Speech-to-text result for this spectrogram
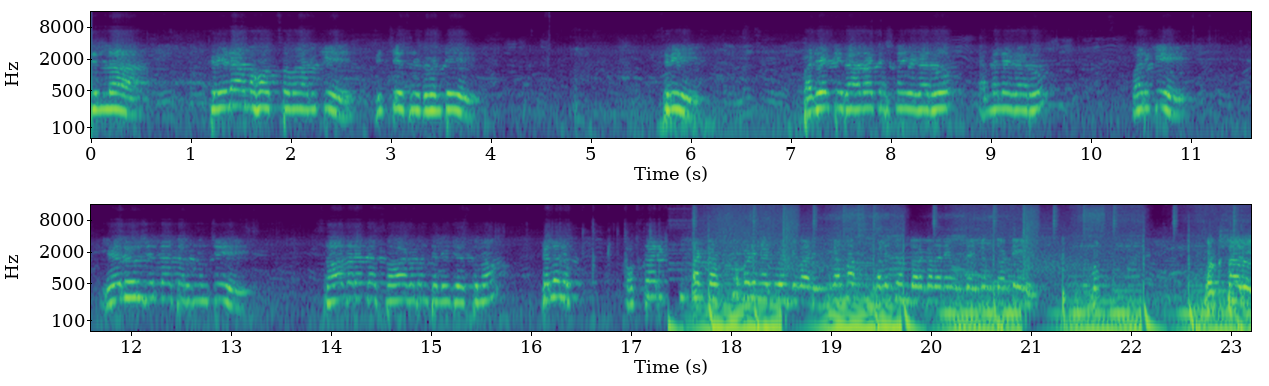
జిల్లా క్రీడా మహోత్సవానికి విచ్చేసినటువంటి శ్రీ బడేటి రాధాకృష్ణయ్య గారు ఎమ్మెల్యే గారు వారికి ఏలూరు జిల్లా తరఫు నుంచి సాధారణంగా స్వాగతం తెలియజేస్తున్నాం. పిల్లలు ఒకసారి ఇంత కష్టపడినటువంటి వారి శ్రమ ఫలితం దొరకదనే ఉద్దేశంతో ఒకసారి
